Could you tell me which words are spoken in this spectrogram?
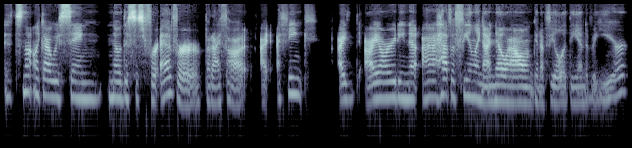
it's not like i was saying no this is forever but i thought i i think i i already know i have a feeling i know how i'm going to feel at the end of a year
